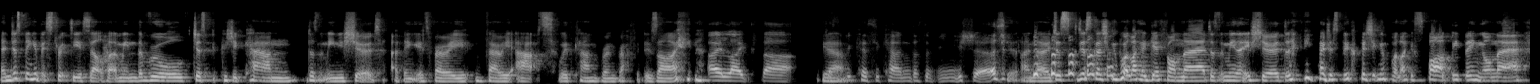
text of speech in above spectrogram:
and just being a bit strict to yourself. I mean, the rule just because you can doesn't mean you should. I think it's very, very apt with Canva and graphic design. I like that. Just yeah. because you can doesn't mean you should. I know. Just just because you can put like a GIF on there doesn't mean that you should. just because you can put like a sparkly thing on there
